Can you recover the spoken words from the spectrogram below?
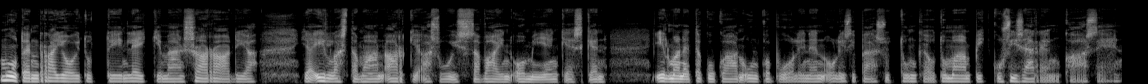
Muuten rajoituttiin leikkimään sharadia ja illastamaan arkiasuissa vain omien kesken, ilman että kukaan ulkopuolinen olisi päässyt tunkeutumaan pikku sisärenkaaseen.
